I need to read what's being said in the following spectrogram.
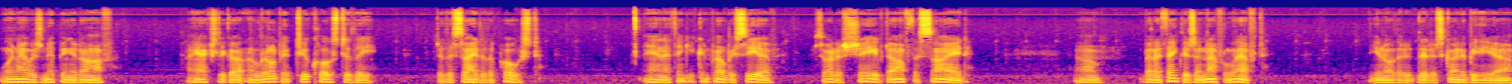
When I was nipping it off, I actually got a little bit too close to the to the side of the post and I think you can probably see I've sort of shaved off the side um, but I think there's enough left you know that, that it's going to be uh,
